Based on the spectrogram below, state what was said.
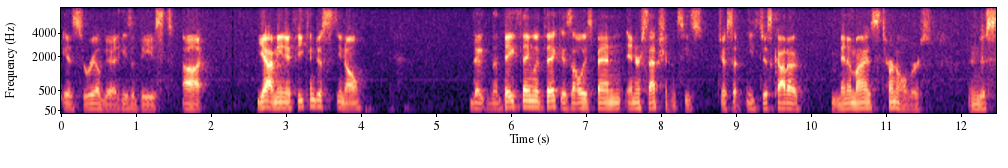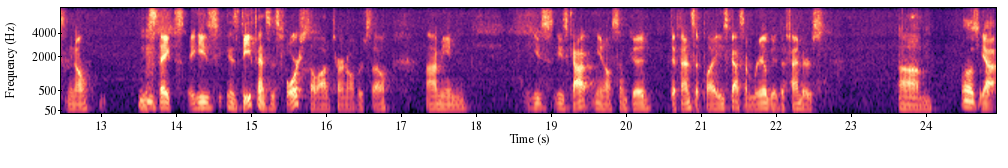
is real good. He's a beast. Uh, yeah. I mean, if he can just you know. The, the big thing with Vic has always been interceptions. He's just a, he's just got to minimize turnovers and just you know mistakes. He's his defense has forced a lot of turnovers though. I mean, he's he's got you know some good defensive play. He's got some real good defenders. Um, Well, yeah,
